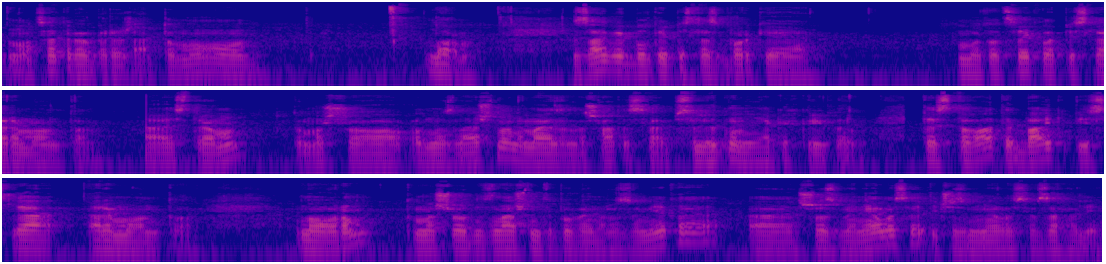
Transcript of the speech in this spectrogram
Ну це тебе береже, тому норм. Зайві болти після зборки мотоцикла після ремонту. Е, Стрьом, тому що однозначно не має залишатися абсолютно ніяких кріплень. Тестувати байк після ремонту. Норм, тому що однозначно ти повинен розуміти, е, що змінилося і чи змінилося взагалі.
